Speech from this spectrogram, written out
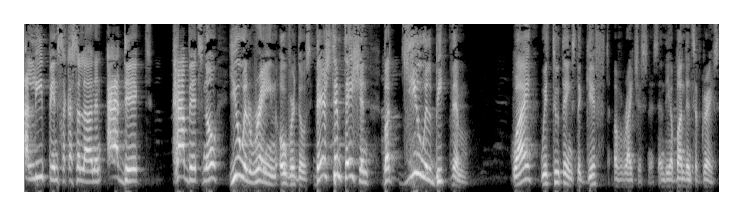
alipin sa kasalanan, addict, habits. No, you will reign over those. There's temptation, but you will beat them. Why? With two things, the gift of righteousness and the abundance of grace.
